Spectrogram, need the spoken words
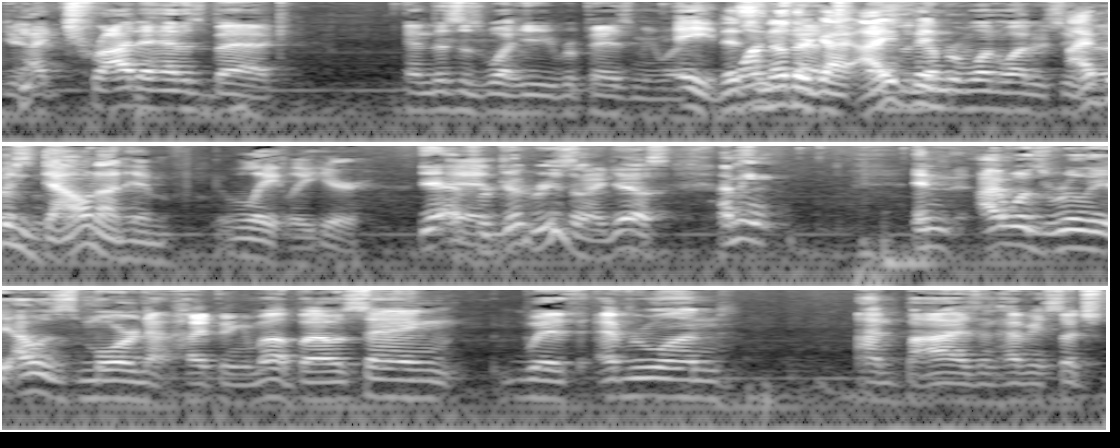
Dude, I try to have his back, and this is what he repays me with. Hey, this is another guy. I've been number one wide receiver. I've been down on him lately here. Yeah, for good reason, I guess. I mean, and I was really, I was more not hyping him up, but I was saying with everyone on buys and having such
